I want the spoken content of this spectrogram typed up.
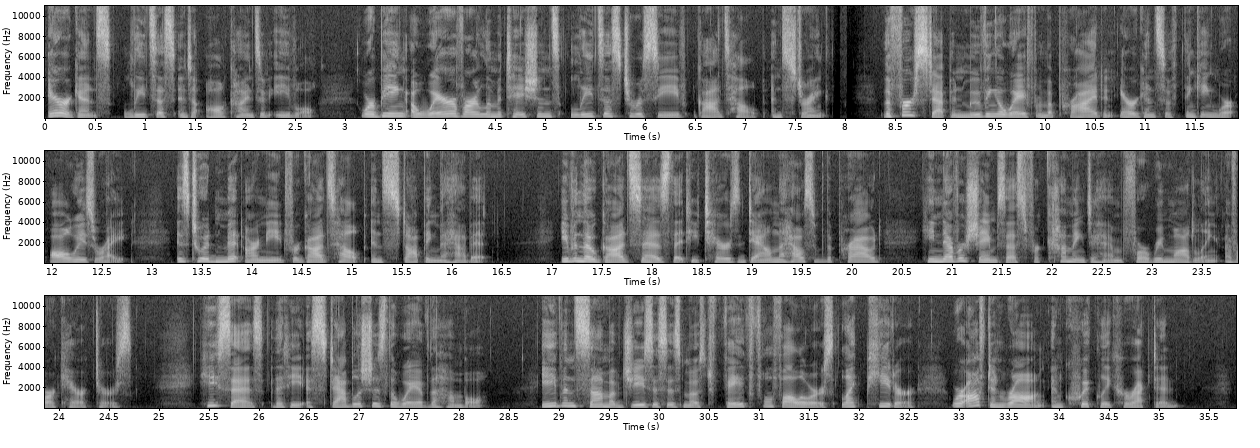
Arrogance leads us into all kinds of evil, where being aware of our limitations leads us to receive God's help and strength. The first step in moving away from the pride and arrogance of thinking we're always right is to admit our need for God's help in stopping the habit. Even though God says that He tears down the house of the proud, He never shames us for coming to Him for remodeling of our characters. He says that He establishes the way of the humble. Even some of Jesus' most faithful followers, like Peter, were often wrong and quickly corrected.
